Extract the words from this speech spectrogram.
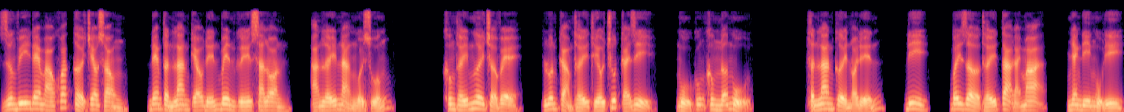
Dương vĩ đem áo khoác cởi treo xong, đem tần lan kéo đến bên ghế salon, án lấy nàng ngồi xuống. Không thấy ngươi trở về, luôn cảm thấy thiếu chút cái gì, ngủ cũng không nỡ ngủ. Tần lan cười nói đến, đi, bây giờ thấy tạ đại mạ, nhanh đi ngủ đi.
